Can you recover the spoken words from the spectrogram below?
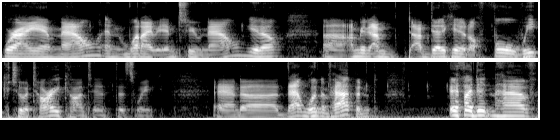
where I am now, and what I'm into now. You know, uh, I mean, I'm I'm dedicated a full week to Atari content this week And uh, that wouldn't have happened if I didn't have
